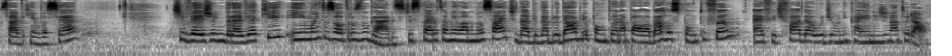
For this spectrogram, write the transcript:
Sabe quem você é? Te vejo em breve aqui e em muitos outros lugares. Te espero também lá no meu site www.anapaulabarros.fan, F de fada, U de única, N de natural.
